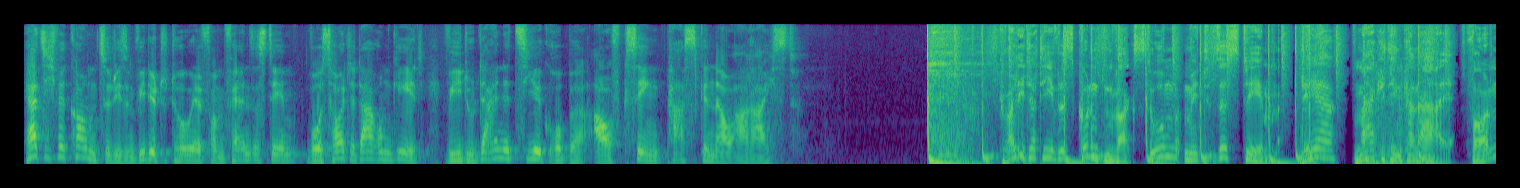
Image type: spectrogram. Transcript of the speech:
Herzlich willkommen zu diesem Videotutorial vom Fansystem, wo es heute darum geht, wie du deine Zielgruppe auf Xing passgenau erreichst. Qualitatives Kundenwachstum mit System. Der Marketingkanal von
